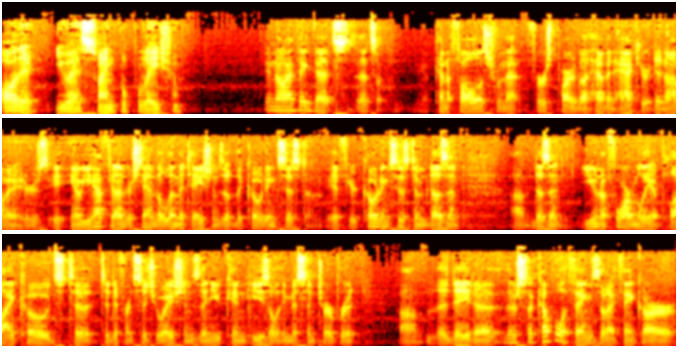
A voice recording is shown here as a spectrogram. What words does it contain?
other U.S. swine population. You know, I think that's that's kind of follows from that first part about having accurate denominators. It, you know, you have to understand the limitations of the coding system. If your coding system doesn't um, doesn't uniformly apply codes to, to different situations, then you can easily misinterpret um, the data. There's a couple of things that I think are,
